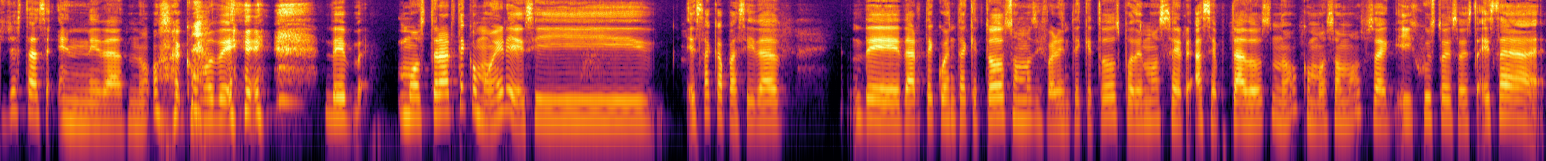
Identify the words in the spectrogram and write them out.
ya estás en edad, ¿no? O sea, como de, de mostrarte como eres y esa capacidad de darte cuenta que todos somos diferentes, que todos podemos ser aceptados, ¿no? Como somos. O sea, y justo eso, esta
